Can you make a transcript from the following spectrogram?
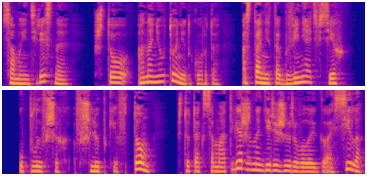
Самое интересное, что она не утонет гордо, а станет обвинять всех уплывших в шлюпке в том, что так самоотверженно дирижировала и голосила,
